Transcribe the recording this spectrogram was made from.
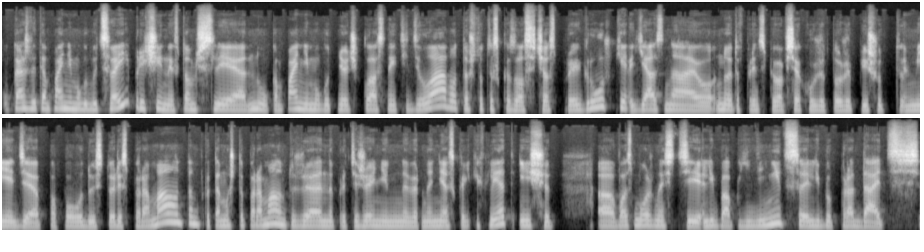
у каждой компании могут быть свои причины, в том числе, ну, компании могут не очень классно идти дела. Вот то, что ты сказал сейчас про игрушки. Я знаю, ну, это, в принципе, во всех уже тоже пишут медиа по поводу истории с Paramount, потому что Paramount уже на протяжении, наверное, нескольких лет ищет э, возможности либо объединиться, либо продать продать.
